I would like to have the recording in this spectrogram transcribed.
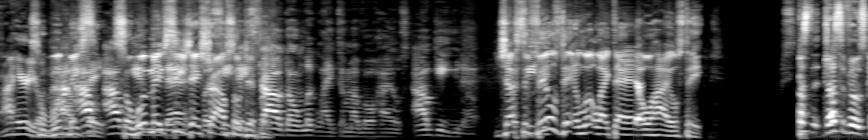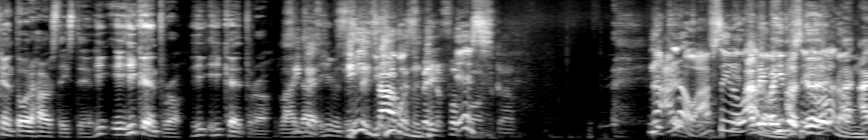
I hear you. So what makes- I- so what makes that, CJ Stroud so CJ different? Stroud don't look like them of Ohio. I'll give you that. Justin Fields didn't look like that at Ohio State. Justin, Justin Fields couldn't throw at Ohio State still. He he, he couldn't throw. He he couldn't throw like that. He was. he- CJ Stroud can wasn't spin the football this. stuff. No, I know. throw. I've seen a lot. I mean, but he them. looked I've good. a lot I, I,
